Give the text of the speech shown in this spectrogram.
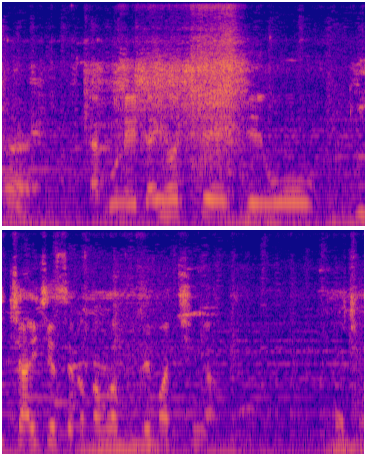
হ্যাঁ এখন এটাই হচ্ছে যে ও কি চাইছে সেটা তো আমরা বুঝতে পারছি না। আচ্ছা।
